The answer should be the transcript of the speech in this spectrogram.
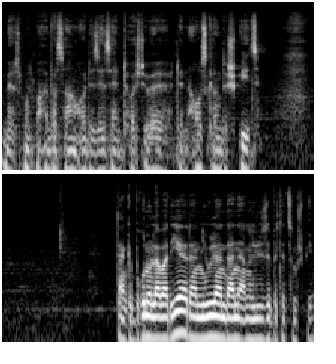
das muss man einfach sagen, heute sehr, sehr enttäuscht über den Ausgang des Spiels. Danke, Bruno Labbadia. Dann Julian, deine Analyse bitte zum Spiel.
